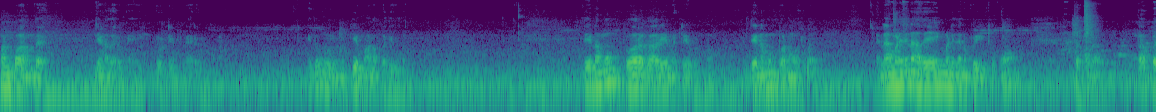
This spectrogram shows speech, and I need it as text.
பண்பார்ந்த ஜனதர்மை யூடியூப் நேரம் இதுவும் ஒரு முக்கியமான பதிவு தான். தினமும் போகிற காரியம் வெற்றி பண்ணும் தினமும் பணம் வரும் எல்லா மனிதனும் அதை எய்ம் பண்ணி தானே அப்போ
